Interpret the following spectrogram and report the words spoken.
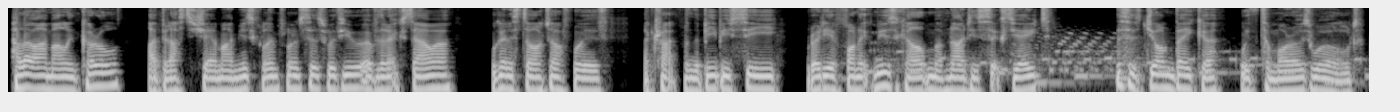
Hello, I'm Alan Currell. I've been asked to share my musical influences with you over the next hour. We're going to start off with a track from the BBC radiophonic music album of 1968. This is John Baker with Tomorrow's World.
